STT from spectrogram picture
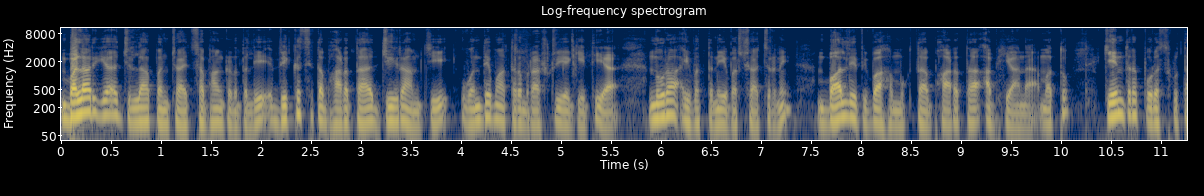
ಬಳ್ಳಾರಿಯ ಜಿಲ್ಲಾ ಪಂಚಾಯತ್ ಸಭಾಂಗಣದಲ್ಲಿ ವಿಕಸಿತ ಭಾರತ ಜೀರಾಮ್ಜಿ ವಂದೇ ಮಾತರಂ ರಾಷ್ಟೀಯ ಗೀತೆಯ ನೂರ ಐವತ್ತನೇ ವರ್ಷಾಚರಣೆ, ಬಾಲ್ಯ ವಿವಾಹ ಮುಕ್ತ ಭಾರತ ಅಭಿಯಾನ ಮತ್ತು ಕೇಂದ್ರ ಪುರಸ್ಕೃತ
